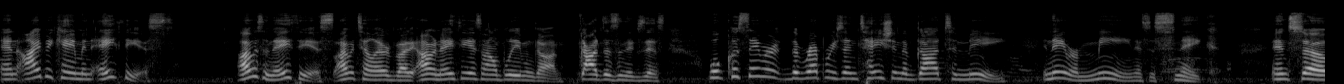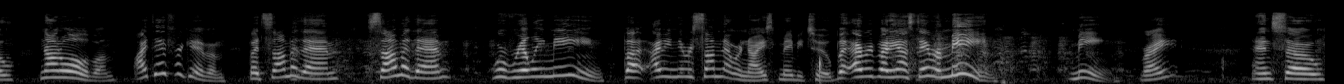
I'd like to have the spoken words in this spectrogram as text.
And I became an atheist. I was an atheist. I would tell everybody, I'm an atheist, I don't believe in God. God doesn't exist. Well, because they were the representation of God to me. And they were mean as a snake. And so, not all of them. I did forgive them. But some of them, some of them, were really mean. But I mean, there were some that were nice, maybe two. But everybody else, they were mean. mean, right? And so,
